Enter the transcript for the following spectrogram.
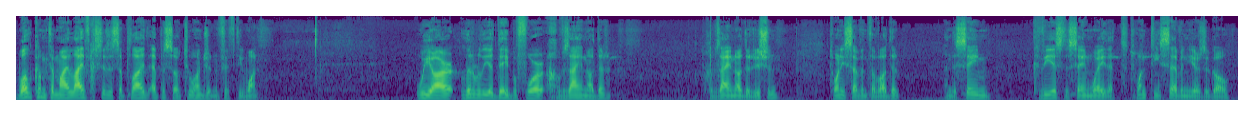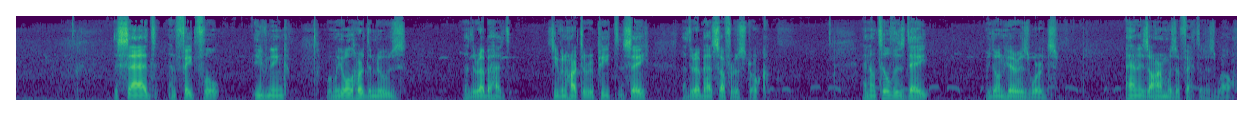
Welcome to My Life Chassidus Applied, episode 251. We are literally a day before Chavzayin Adar, Chavzayin Adar Rishon, 27th of Adar, and the same Kvias, the same way that 27 years ago, the sad and fateful evening when we all heard the news that the Rebbe had, it's even hard to repeat and say, that the Rebbe had suffered a stroke. And until this day, we don't hear his words. And his arm was affected as well.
